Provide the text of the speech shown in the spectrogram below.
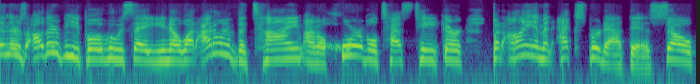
then there's other people who say, you know what, I don't have the time. I'm a horrible test taker, but I am an expert at this. So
